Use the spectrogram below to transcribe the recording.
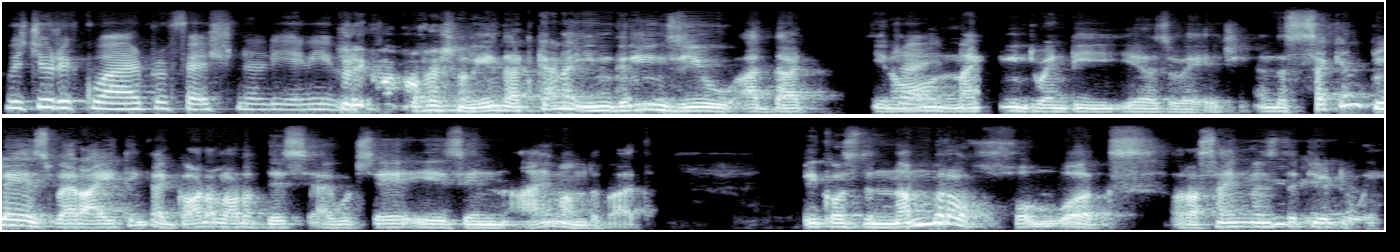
which you require professionally To anyway record professionally, that kind of ingrains you at that, you know, Right. 19, 20 years of age. And the second place where I think I got a lot of this, I would say, is in IIM Ahmedabad. Because the number of homeworks or assignments that you're Mhm. doing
